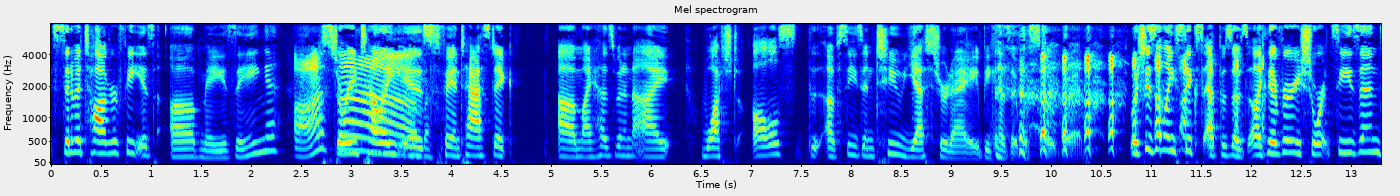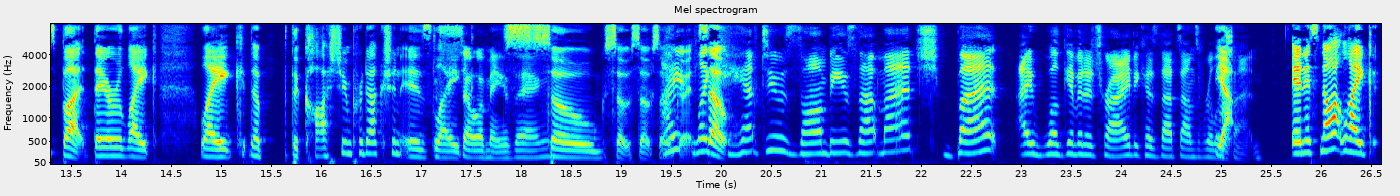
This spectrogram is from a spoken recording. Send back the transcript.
cinematography is amazing. Awesome. Storytelling is fantastic. Uh, my husband and I watched all of season two yesterday because it was so good. Which is only six episodes. Like they're very short seasons, but they're like like the the costume production is like so amazing. so so so so I good. like so can't do zombies that much, but I will give it a try because that sounds really Yeah. fun. and it's not like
